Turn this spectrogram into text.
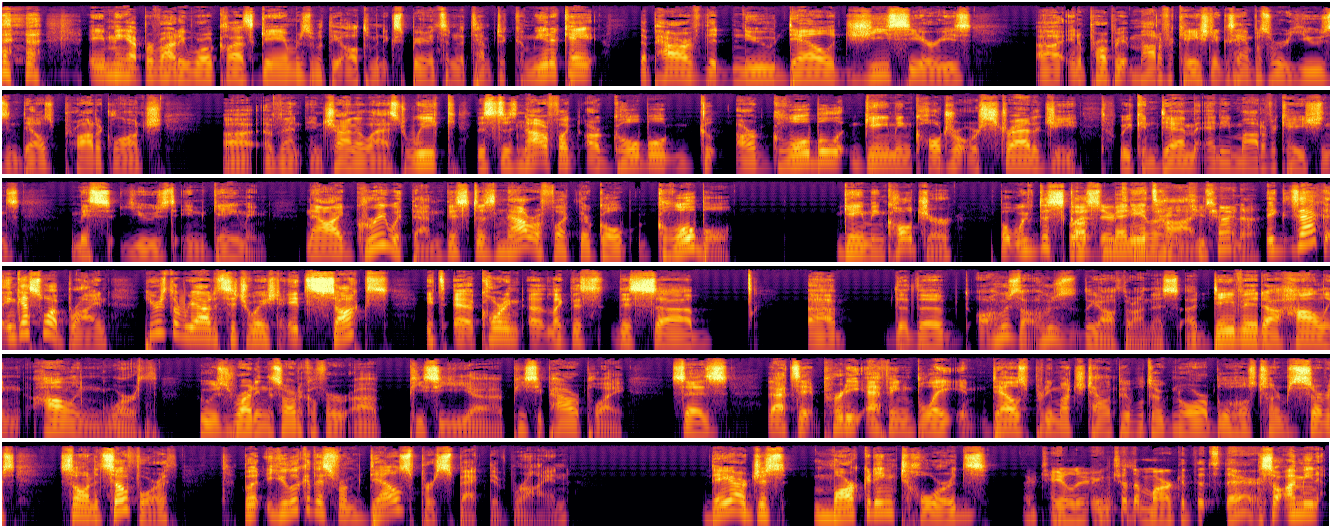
aiming at providing world class gamers with the ultimate experience in an attempt to communicate the power of the new Dell G series. Uh, inappropriate modification examples were used in Dell's product launch uh, event in China last week. This does not reflect our global our global gaming culture or strategy. We condemn any modifications misused in gaming. Now, I agree with them. This does not reflect their go- global gaming culture, but we've discussed but many a time. China. Exactly. And guess what, Brian? Here's the reality situation. It sucks. It's uh, according uh, like this this uh, uh, the the who's the who's the author on this? Uh, David uh, Holling Hollingworth, who is writing this article for uh, PC uh, PC Power Play, says that's it. Pretty effing blatant. Dell's pretty much telling people to ignore Bluehole's terms of service, so on and so forth. But you look at this from Dell's perspective, Brian. They are just marketing towards they're tailoring to the market that's there. So I mean,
